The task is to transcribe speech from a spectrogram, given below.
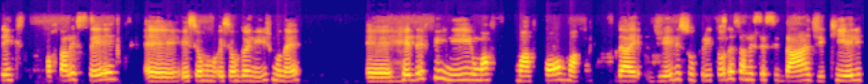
tem que fortalecer é, esse, esse organismo, né, é, redefinir uma, uma forma da, de ele suprir toda essa necessidade que ele,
